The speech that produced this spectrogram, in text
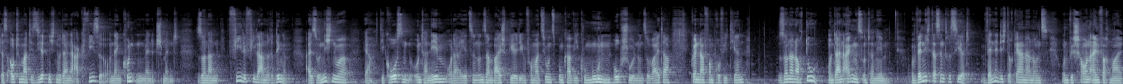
Das automatisiert nicht nur deine Akquise und dein Kundenmanagement, sondern viele, viele andere Dinge. Also nicht nur ja, die großen Unternehmen oder jetzt in unserem Beispiel die Informationsbunker wie Kommunen, Hochschulen und so weiter können davon profitieren, sondern auch du und dein eigenes Unternehmen. Und wenn dich das interessiert, wende dich doch gerne an uns und wir schauen einfach mal,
